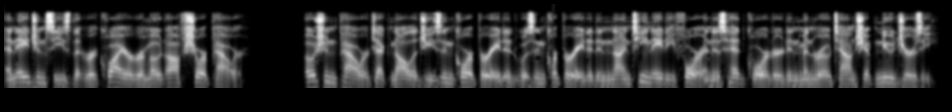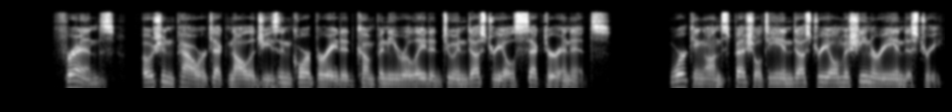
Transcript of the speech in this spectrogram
and agencies that require remote offshore power. Ocean Power Technologies Incorporated was incorporated in 1984 and is headquartered in Monroe Township, New Jersey. Friends, Ocean Power Technologies Incorporated company related to industrial sector and its working on specialty industrial machinery industry.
